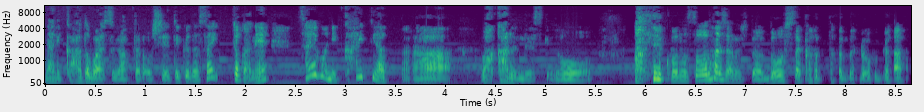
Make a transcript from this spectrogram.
何かアドバイスがあったら教えてくださいとかね、最後に書いてあったらわかるんですけど、あれ、この相談者の人はどうしたかったんだろうが、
